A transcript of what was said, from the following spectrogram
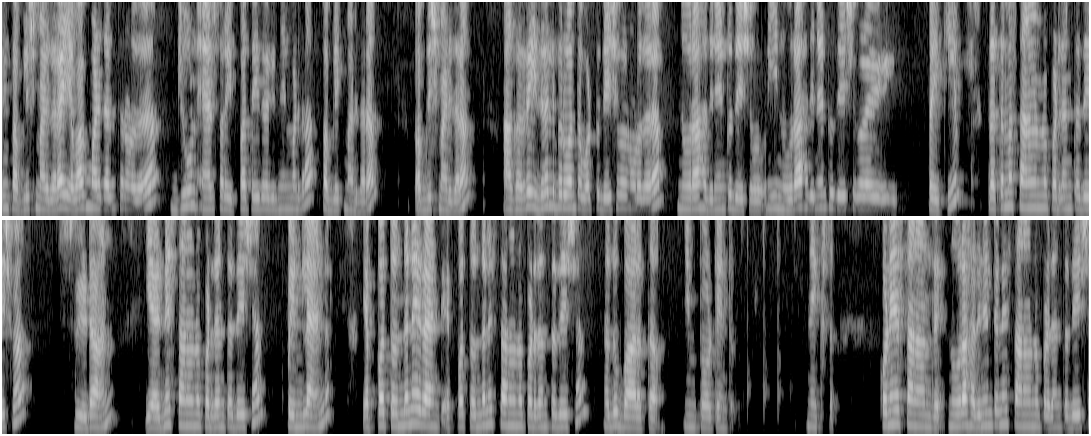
ಇನ್ ಪಬ್ಲಿಷ್ ಮಾಡಿದಾರ? ಯಾವಾಗ ಮಾಡಿದಾರ ಅಂತ ನೋಡಿದ್ರ? ಜೂನ್ ಎರಡ್ ಸಾವಿರದ ಇಪ್ಪತ್ತೈದರಾಗ ಇದನ್ನ ಏನ್ ಮಾಡಿದಾರ? ಪಬ್ಲಿಕ್ ಮಾಡಿದಾರ? ಪಬ್ಲಿಷ್ ಮಾಡಿದಾರ? ಹಾಗಾದ್ರೆ ಇದರಲ್ಲಿ ಬರುವಂತ ಒಟ್ಟು ದೇಶಗಳು ನೋಡೋದಾರ ನೂರ ಹದಿನೆಂಟು ದೇಶಗಳು. ಈ ನೂರ ಹದಿನೆಂಟು ದೇಶಗಳ ಪೈಕಿ ಪ್ರಥಮ ಸ್ಥಾನವನ್ನು ಪಡೆದಂತ ದೇಶ ಸ್ವೀಡನ್, ಎರಡನೇ ಸ್ಥಾನವನ್ನು ಪಡೆದಂತ ದೇಶ ಫಿನ್ಲ್ಯಾಂಡ್, ಎಪ್ಪತ್ತೊಂದನೇ ರ್ಯಾಂಕ್ ಎಪ್ಪತ್ತೊಂದನೇ ಸ್ಥಾನವನ್ನು ಪಡೆದಂತ ದೇಶ ಅದು ಭಾರತ. ಇಂಪಾರ್ಟೆಂಟ್ ನೆಕ್ಸ್ಟ್ ಕೊನೆಯ ಸ್ಥಾನ ಅಂದ್ರೆ ನೂರ ಹದಿನೆಂಟನೇ ಸ್ಥಾನವನ್ನು ಪಡೆದಂತ ದೇಶ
